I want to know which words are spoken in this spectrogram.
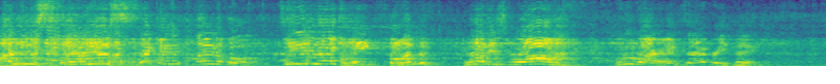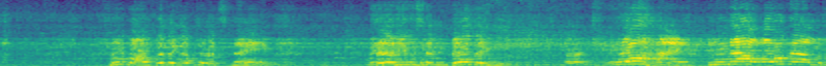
Are you serious? second inflatable. Do you like hate fun? What is wrong? Fubar hits everything. Fubar living up to its name. Fairview's in building. Uh, Why? You now owe them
